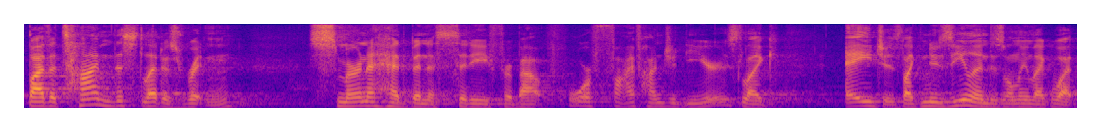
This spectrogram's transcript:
by the time this letter is written, Smyrna had been a city for about four or five hundred years, like ages. Like New Zealand is only like what,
